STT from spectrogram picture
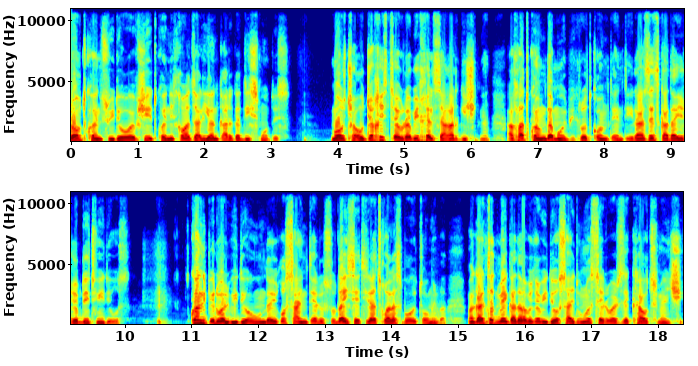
რომ თქვენს ვიდეოებში თქვენი ხმა ძალიან კარგად ისმოდეს. მორჩა ოჯახის წევრები ხელს აღარ გიშინან ახლა თქვენ უნდა მოიფიქროთ კონტენტი რაზეც გადაიღებდით ვიდეოს. თქვენი პირველი ვიდეო უნდა იყოს საინტერესო და ისეთი რაც ყველას მოეწონება. მაგალითად მე გადავიღე ვიდეო საიდუმლო სერვერზე crowdsman-ში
